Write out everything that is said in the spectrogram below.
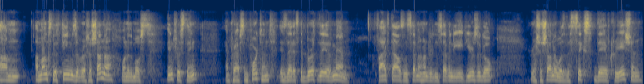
Um, amongst the themes of Rosh Hashanah, one of the most interesting and perhaps important is that it's the birthday of man. 5,778 years ago, Rosh Hashanah was the sixth day of creation,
